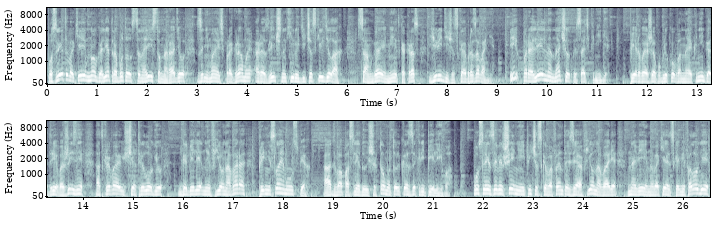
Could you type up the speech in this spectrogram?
После этого Кей много лет работал сценаристом на радио, занимаясь программой о различных юридических делах. Сам Гай имеет как раз юридическое образование. И параллельно начал писать книги. Первая же опубликованная книга «Древо жизни», открывающая трилогию Гобелена и Навара, принесла ему успех, а два последующих тома только закрепили его. После завершения эпического фэнтези о Фьо Наваре, навеянного кельтской мифологией,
